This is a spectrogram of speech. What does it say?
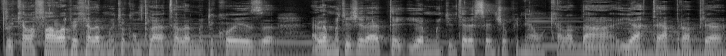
pro que ela fala, porque ela é muito completa, ela é muito coesa, ela é muito direta e é muito interessante a opinião que ela dá e até a própria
